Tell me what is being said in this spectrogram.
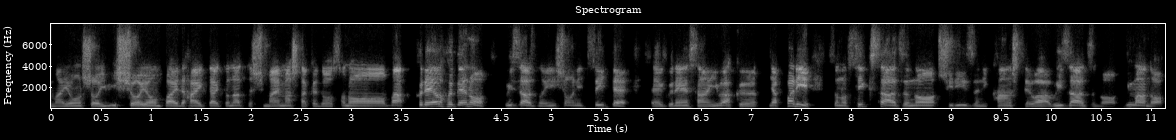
まあ、4勝、1勝4敗で敗退となってしまいましたけど、その、まあ、プレーオフでのウィザーズの印象について、えー、グレンさん曰く、やっぱりそのシクサーズのシリーズに関しては、ウィザーズの今の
